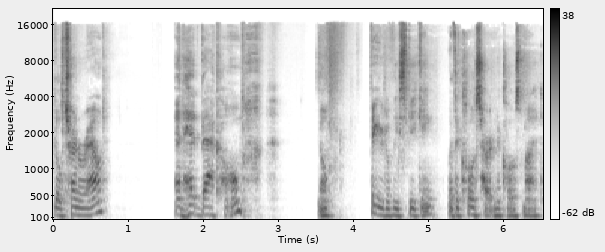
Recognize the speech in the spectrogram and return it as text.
you'll turn around and head back home. you know, figuratively speaking, with a closed heart and a closed mind.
